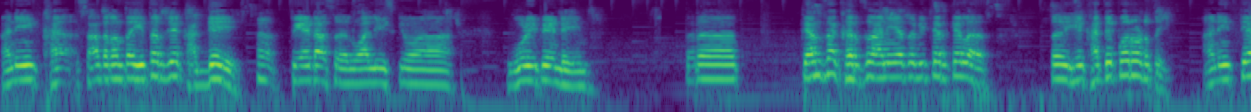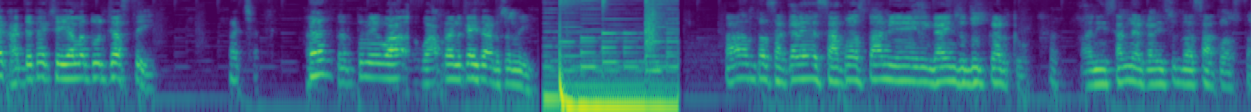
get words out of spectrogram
आणि खा- साधारणतः इतर जे खाद्य आहे. पेंड असेल वालीस किंवा गोळी पेंड आहे तर त्यांचा खर्च आणि याचा विचार केला तर हे खाद्य परवडतंय. आणि त्या खाद्यापेक्षा याला दूध जास्त आहे. अच्छा. तर तर तुम्ही वा- वापरायला काहीच अडचण नाही. त्यानंतर सकाळी सात वाजता आम्ही गायींचं दूध काढतो. आणि संध्याकाळी सुद्धा सात वाजता.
